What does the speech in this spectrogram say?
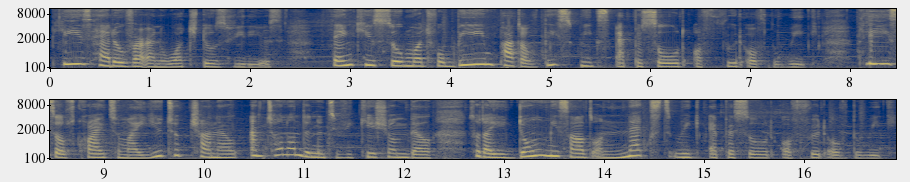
Please head over and watch those videos. Thank you so much for being part of this week's episode of Food of the Week. Please subscribe to my YouTube channel and turn on the notification bell so that you don't miss out on next week episode of Food of the Week.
